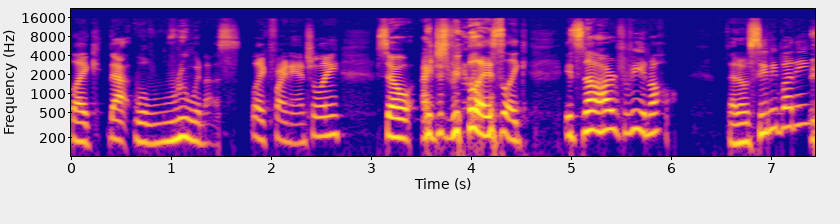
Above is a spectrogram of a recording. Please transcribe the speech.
Like that will ruin us, like financially. So I just realized like it's not hard for me at all. I don't see anybody. I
